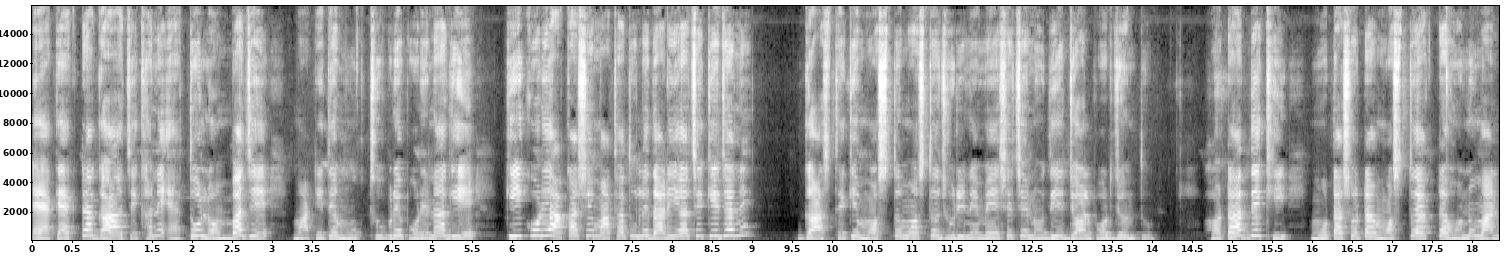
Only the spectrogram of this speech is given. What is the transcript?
এক একটা গাছ এখানে এত লম্বা যে মাটিতে মুখ থুবড়ে পড়ে না গিয়ে কি করে আকাশে মাথা তুলে দাঁড়িয়ে আছে কে জানে? গাছ থেকে মস্ত মস্ত ঝুড়ি নেমে এসেছে নদীর জল পর্যন্ত। হঠাৎ দেখি মোটা সোটা মস্ত একটা হনুমান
